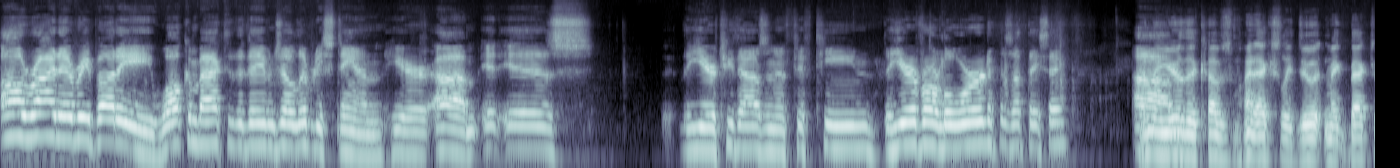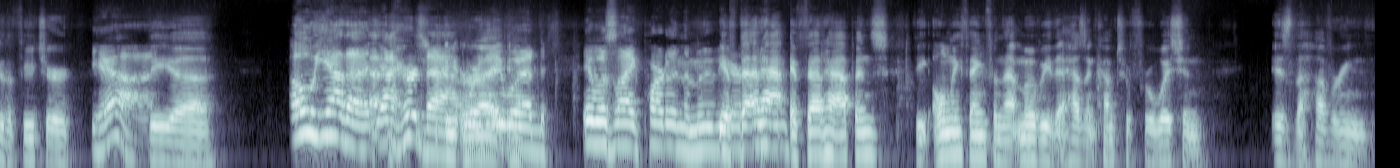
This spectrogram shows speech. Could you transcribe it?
All right, everybody. Welcome back to the Dave and Joe Liberty Stand here. Um, it is the year 2015, the year of our Lord, is what they say. And the Um, year the Cubs might actually do it and make Back to the Future Yeah. the uh, oh, yeah, the, yeah, I heard that. Where they Right. would, it was like part of the movie. or if that ha- if that happens, the only thing from that movie that hasn't come to fruition is the hovering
